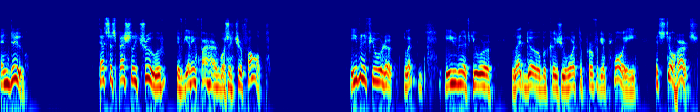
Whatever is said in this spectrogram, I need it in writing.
and do. That's especially true if, if getting fired wasn't your fault even if you were to let even if you were let go because you weren't the perfect employee, it still hurts.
